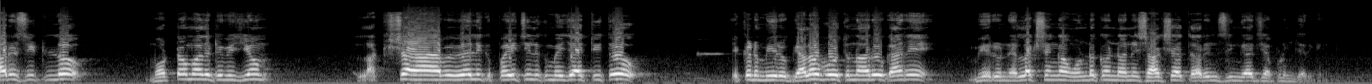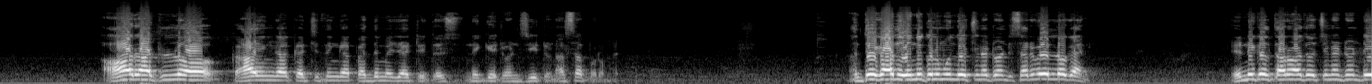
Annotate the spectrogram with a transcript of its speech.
ఆరు సీట్లలో మొట్టమొదటి విజయం లక్ష యాభై వేలకు పైచిలకు మెజార్టీతో ఇక్కడ మీరు గెలవబోతున్నారు కానీ మీరు నిర్లక్ష్యంగా ఉండకుండా అని సాక్షాత్ అరుణ్ సింగ్ గారు చెప్పడం జరిగింది. ఆరు ఆటల్లో ఖాయంగా ఖచ్చితంగా పెద్ద మెజార్టీతో నెగ్గేటువంటి సీటు నర్సాపురం అని అంతేకాదు ఎన్నికల ముందు వచ్చినటువంటి సర్వేల్లో కానీ ఎన్నికల తర్వాత వచ్చినటువంటి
